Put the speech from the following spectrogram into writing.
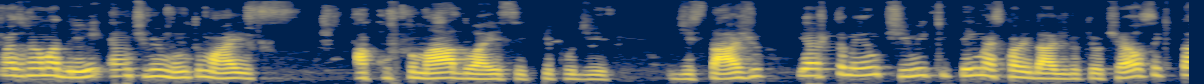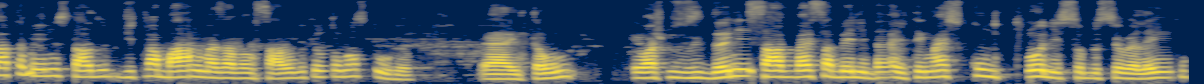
Mas o Real Madrid é um time muito mais acostumado a esse tipo de, de estágio, e acho que também é um time que tem mais qualidade do que o Chelsea, que está também no estado de trabalho mais avançado do que o Thomas Tuchel. É, então, eu acho que o Zidane sabe, vai saber lidar, ele tem mais controle sobre o seu elenco,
